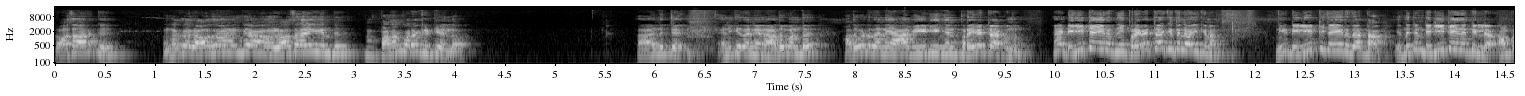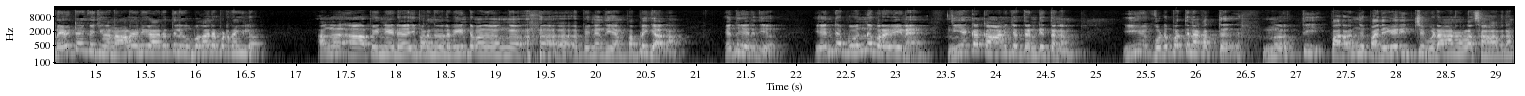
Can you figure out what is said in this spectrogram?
ലോസ് ആർക്ക്? നിങ്ങൾക്ക് ലോസ് ലോസായി എന്ത് പണം കുറേ കിട്ടിയല്ലോ. എന്നിട്ട് എനിക്ക് തന്നെയാണ്. അതുകൊണ്ട് അതുകൊണ്ട് തന്നെ ആ വീഡിയോ ഞാൻ പ്രൈവറ്റ് ആക്കുന്നു. ഞാൻ ഡിലീറ്റ് ചെയ്യരുത്. നീ പ്രൈവറ്റ് ആക്കി തന്നെ വയ്ക്കണം. നീ ഡിലീറ്റ് ചെയ്യരുത് കേട്ടോ. എന്നിട്ടും ഡിലീറ്റ് ചെയ്തിട്ടില്ല. അവൻ പ്രൈവറ്റ് ആക്കി വെച്ചിരിക്കണം നാളെ ഒരു കാര്യത്തിൽ ഉപകാരപ്പെടണമെങ്കിലോ? അങ്ങ് പിന്നീട് ഈ പറഞ്ഞ പോലെ വീണ്ടും അത് അങ്ങ് പിന്നെ എന്ത് ചെയ്യാം? പബ്ലിക് ആക്കാം. എന്ന് കരുതിയോ? എന്റെ പൊന്ന് പ്രവീണെ നീയൊക്കെ കാണിച്ച തെണ്ടിത്തനം ഈ കുടുംബത്തിനകത്ത് നിർത്തി പറഞ്ഞ് പരിഹരിച്ച് വിടാനുള്ള സാധനം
